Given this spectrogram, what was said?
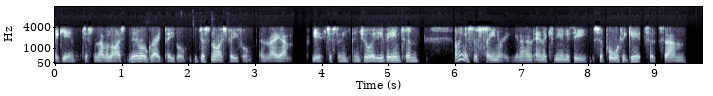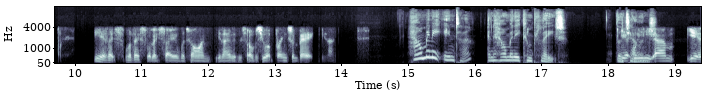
again, just another license. They're all great people. Just nice people. And they, um, yeah, just enjoy the event. And I think it's the scenery, you know, and the community support it gets. It's, um, yeah, that's well, that's what they say all the time. You know, it's obviously what brings them back. You know. How many enter and how many complete the yeah, challenge? We, um, yeah,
